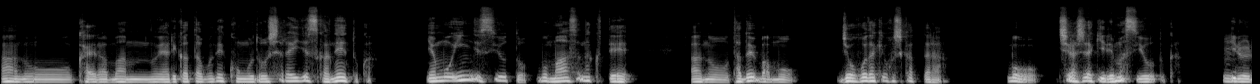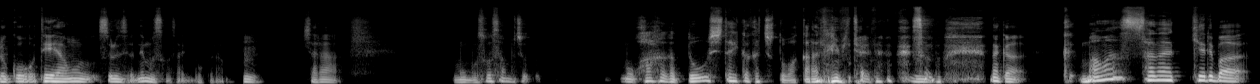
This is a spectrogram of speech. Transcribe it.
あの、回覧板のやり方もね、今後どうしたらいいですかねとか、いや、もういいんですよと、もう回さなくて、あの、例えばもう、情報だけ欲しかったら、もうチラシだけ入れますよとか、いろいろこう提案をするんですよね、息子さんに僕らも。うん。したら、もう息子さんもちょっと、もう母がどうしたいかがちょっとわからない みたいな、そのなんかか回さなければ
